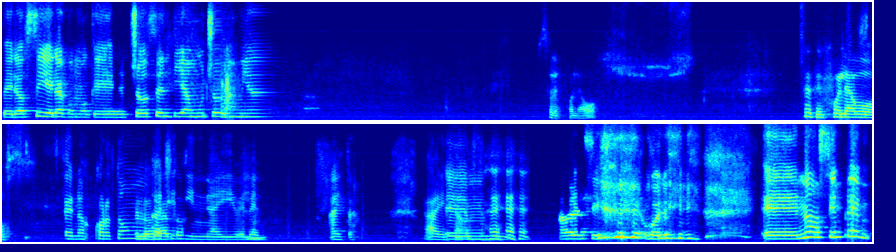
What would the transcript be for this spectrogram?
pero sí, era como que yo sentía mucho más miedo. Se le fue la voz. Se te fue la voz. Se nos cortó un cachitín ahí, Belén. Ahí está. Ahí está. Ahora sí, volví. Eh, no, siempre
